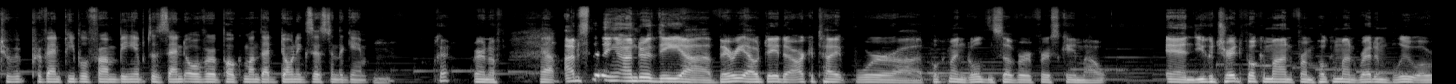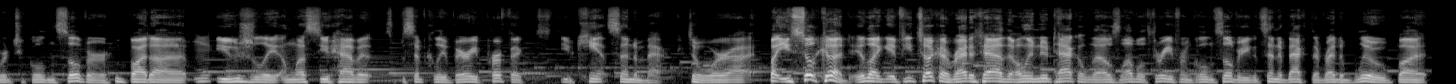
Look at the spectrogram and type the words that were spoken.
to prevent people from being able to send over Pokemon that don't exist in the game. Okay, fair enough. Yeah. I'm sitting under the uh, very outdated archetype where uh, Pokemon Gold and Silver first came out, and you could trade Pokemon from Pokemon Red and Blue over to Gold and Silver, but uh, usually, unless you have it specifically very perfect, you can't send them back. To where, uh, but you still could. It, like if you took a red Rattata, the only new tackle that was level three from Gold and Silver, you could send it back to Red and Blue. But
